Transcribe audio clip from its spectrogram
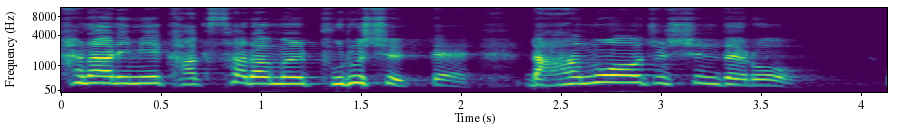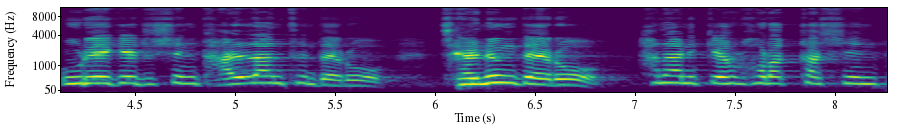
하나님이 각 사람을 부르실 때 나누어 주신 대로 우리에게 주신 달란트대로 재능대로 하나님께 허락하신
